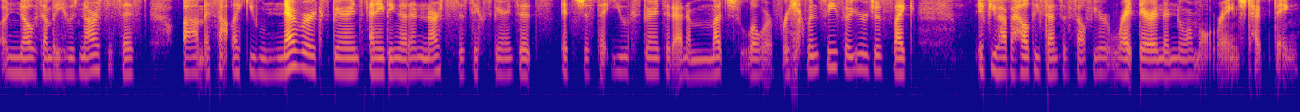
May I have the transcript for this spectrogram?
uh, know somebody who's narcissist, um, it's not like you never experience anything that a narcissist experiences. It's, it's just that you experience it at a much lower frequency. So you're just like, if you have a healthy sense of self, you're right there in the normal range type thing.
